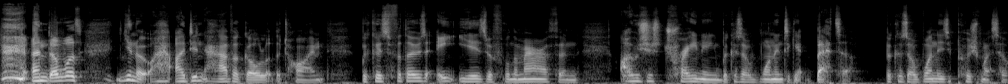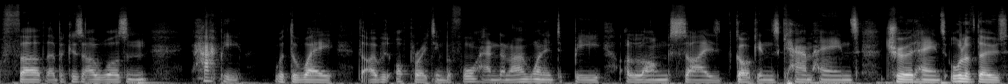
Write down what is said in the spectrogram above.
and I was, you know, I, I didn't have a goal at the time because for those eight years before the marathon, I was just training because I wanted to get better, because I wanted to push myself further, because I wasn't happy with the way that I was operating beforehand, and I wanted to be alongside Goggins, Cam Hanes, Truett Hanes, all of those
